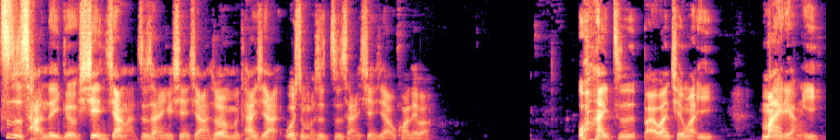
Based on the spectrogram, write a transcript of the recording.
自残的一个现象啊，自残一个现象。所以我们看一下为什么是自残现象，我看对吧？外资百万千万亿卖两亿，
